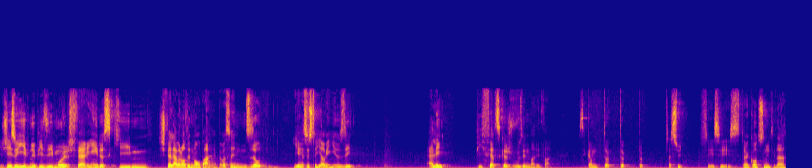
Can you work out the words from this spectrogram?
Jésus il est venu puis il dit Moi, je fais rien de ce qui. Je fais la volonté de mon Père. Puis après ça, il nous autres, il est ressuscité, il revient, il nous dit Allez, puis faites ce que je vous ai demandé de faire. C'est comme toc, toc. Ça suit. C'est une continuité dans,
